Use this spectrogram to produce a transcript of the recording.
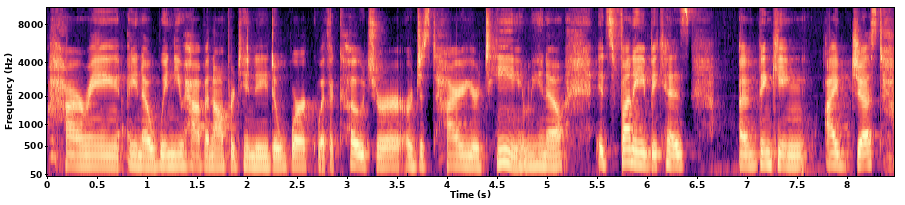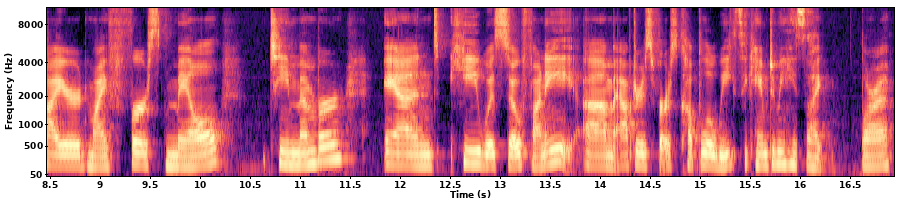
hiring you know when you have an opportunity to work with a coach or, or just hire your team you know it's funny because I'm thinking I've just hired my first male team member, and he was so funny. Um, after his first couple of weeks, he came to me. He's like, Laura,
